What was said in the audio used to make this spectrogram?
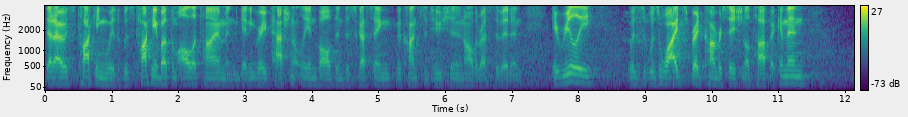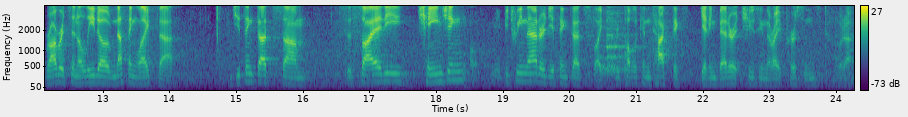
that I was talking with was talking about them all the time and getting very passionately involved in discussing the Constitution and all the rest of it. And it really was was a widespread conversational topic. And then Roberts and Alito, nothing like that. Do you think that's um, society changing between that, or do you think that's like Republican tactics getting better at choosing the right persons to put out?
